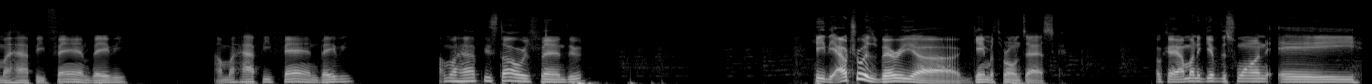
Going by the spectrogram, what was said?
I'm a happy fan, baby. I'm a happy fan, baby. I'm a happy Star Wars fan, dude. Okay, the outro is very uh Game of Thrones esque. Okay, I'm gonna give this one a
